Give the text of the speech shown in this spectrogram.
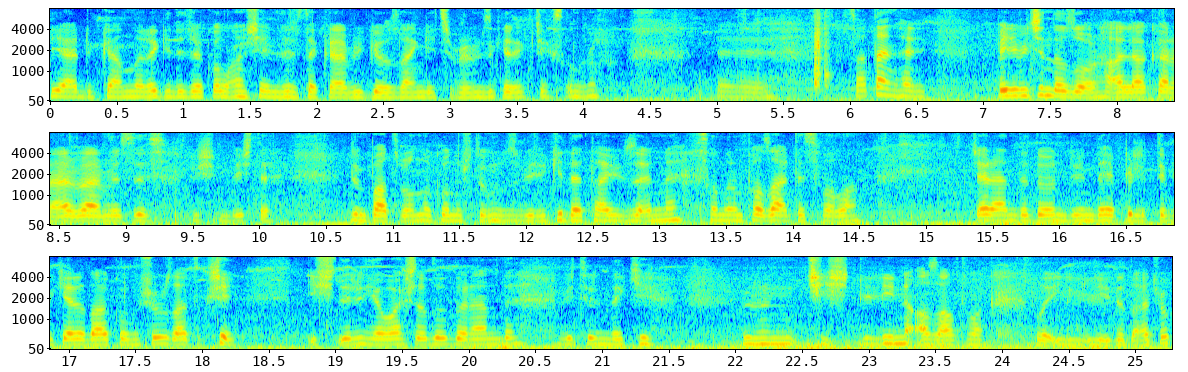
diğer dükkanlara gidecek olan şeyleri tekrar bir gözden geçirmemiz gerekecek sanırım. Ee, zaten hani benim için de zor hala karar vermesi. Şimdi işte dün patronla konuştuğumuz bir iki detay üzerine sanırım pazartesi falan Ceren de döndüğünde hep birlikte bir kere daha konuşuruz. Artık şey işlerin yavaşladığı dönemde vitrindeki ürün çeşitliliğini azaltmakla ilgiliydi daha çok.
